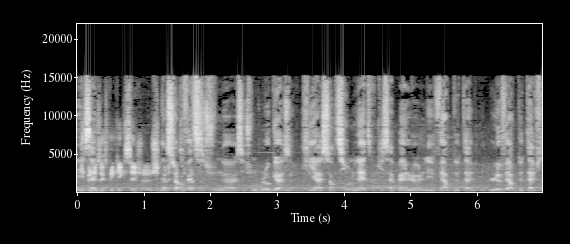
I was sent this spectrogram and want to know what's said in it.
Et tu peux nous expliquer qui c'est je, je Bien sûr, en fait, c'est une, c'est une blogueuse qui a sorti une lettre qui s'appelle les verbes de ta, le verbe de ta vie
